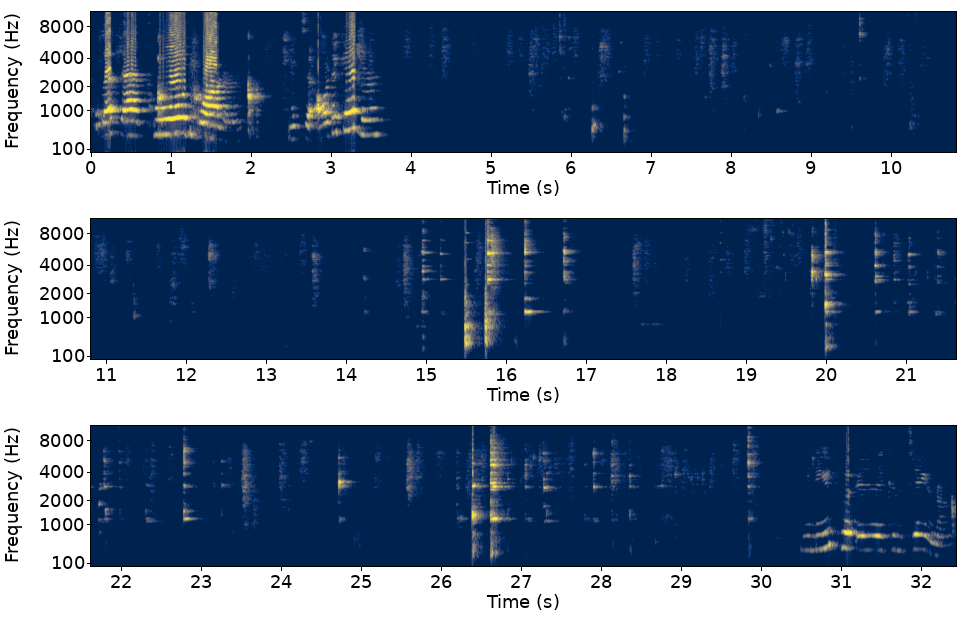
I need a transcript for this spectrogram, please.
Let's add cold water. Mix it all together. Container.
